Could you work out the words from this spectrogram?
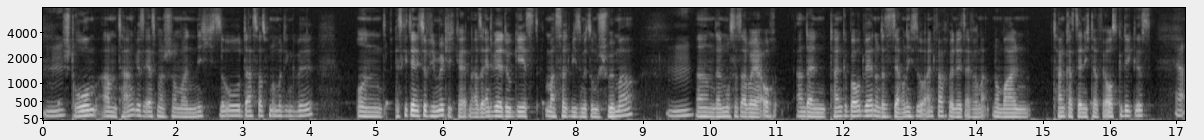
mhm. Strom am Tank ist erstmal schon mal nicht so das, was man unbedingt will. Und es gibt ja nicht so viele Möglichkeiten. Also entweder du gehst, machst halt wie so mit so einem Schwimmer, mhm. ähm, dann muss das aber ja auch an deinen Tank gebaut werden und das ist ja auch nicht so einfach, wenn du jetzt einfach einen normalen Tank hast, der nicht dafür ausgelegt ist. Ja.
